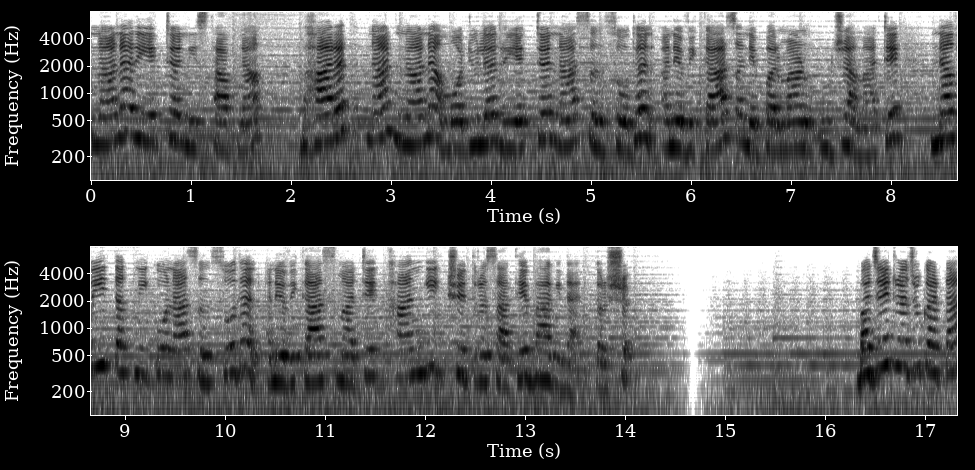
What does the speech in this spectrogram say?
નાના રિએક્ટરની સ્થાપના ભારતના નાના મોડ્યુલર રિએક્ટરના સંશોધન અને વિકાસ અને પરમાણુ ઊર્જા માટે નવી તકનીકોના સંશોધન અને વિકાસ માટે ખાનગી ક્ષેત્ર સાથે ભાગીદારી કરશે. બજેટ રજૂ કરતા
